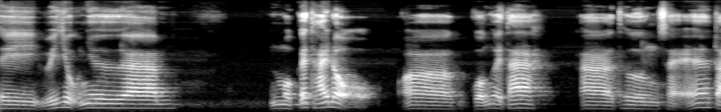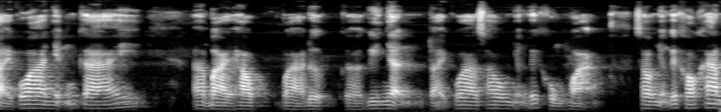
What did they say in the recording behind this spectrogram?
Thì ví dụ như à, một cái thái độ Ờ, của người ta uh, thường sẽ trải qua những cái uh, bài học và được uh, ghi nhận trải qua sau những cái khủng hoảng sau những cái khó khăn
